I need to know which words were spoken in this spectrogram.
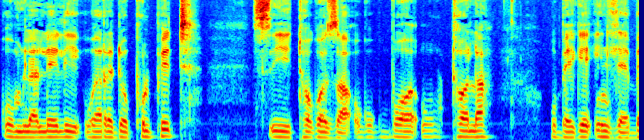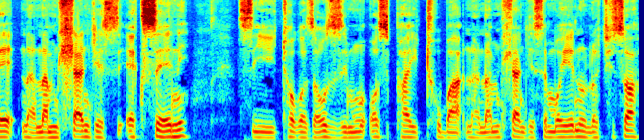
kumlaleli weRadio Pulpit. Sithokoza ukuthola ubeke indlebe nanamhlanje ekseni sithokoza uzimu osipha ithuba nanamhlanje semoyeni ulotshiswa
